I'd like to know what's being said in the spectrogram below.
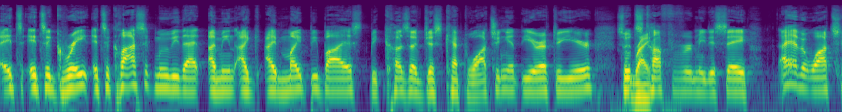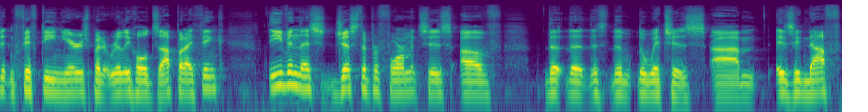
it's it's a great it's a classic movie that I mean I I might be biased because I've just kept watching it year after year, so it's Right. tough for me to say I haven't watched it in 15 years, but it really holds up. But I think even this just the performances of the the the the, the witches um, is enough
